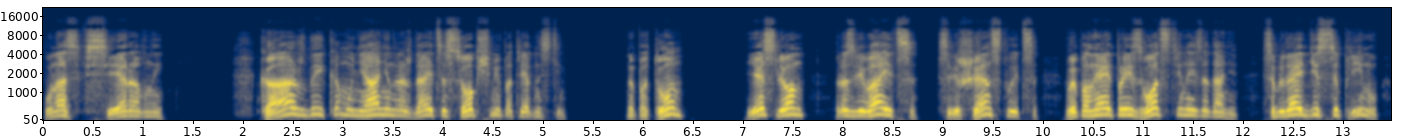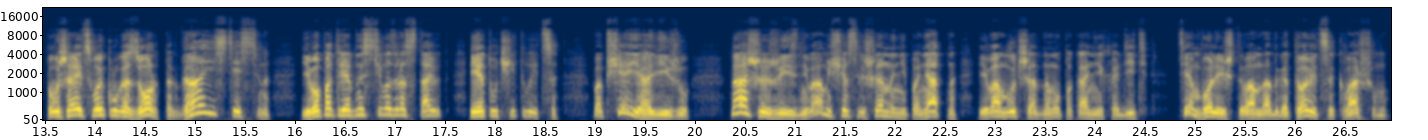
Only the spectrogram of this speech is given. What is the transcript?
У нас все равны. Каждый коммунянин рождается с общими потребностями. Но потом, если он развивается, совершенствуется, выполняет производственные задания, соблюдает дисциплину, повышает свой кругозор, тогда, естественно, его потребности возрастают, и это учитывается. Вообще я вижу, наша жизнь вам еще совершенно непонятна, и вам лучше одному пока не ходить, тем более, что вам надо готовиться к вашему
